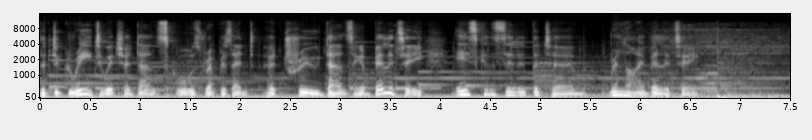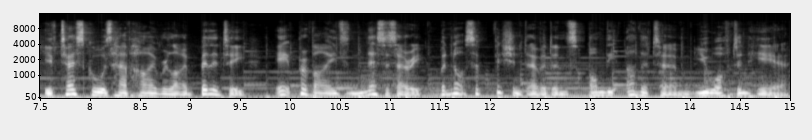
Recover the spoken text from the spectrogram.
The degree to which her dance scores represent her true dancing ability is considered the term reliability. If test scores have high reliability, it provides necessary but not sufficient evidence on the other term you often hear,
